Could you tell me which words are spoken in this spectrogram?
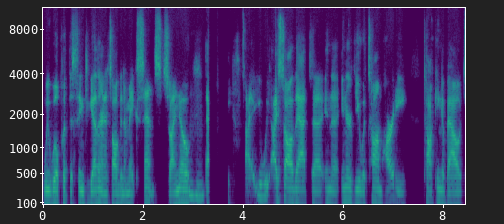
we will put this thing together and it's all going to make sense. So i know mm-hmm. that I, we, I saw that uh, in an interview with tom hardy talking about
